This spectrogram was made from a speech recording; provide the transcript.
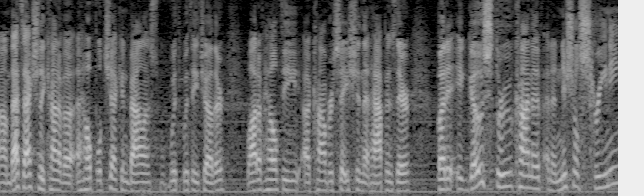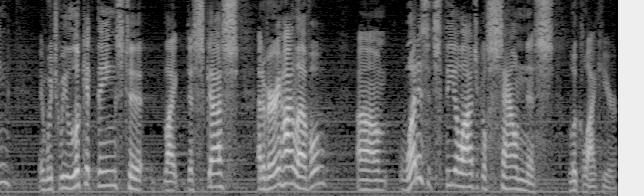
Um, that's actually kind of a, a, helpful check and balance with, with each other. A lot of healthy uh, conversation that happens there. But it, it goes through kind of an initial screening in which we look at things to like discuss at a very high level um, what does its theological soundness look like here?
